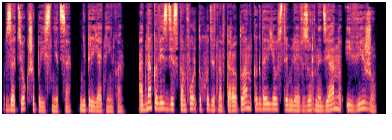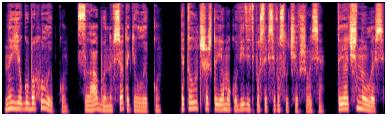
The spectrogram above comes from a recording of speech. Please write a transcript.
в затекшей пояснице. Неприятненько. Однако весь дискомфорт уходит на второй план, когда я устремляю взор на Диану и вижу на ее губах улыбку. Слабую, но все таки улыбку. Это лучшее, что я мог увидеть после всего случившегося. «Ты очнулась!»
